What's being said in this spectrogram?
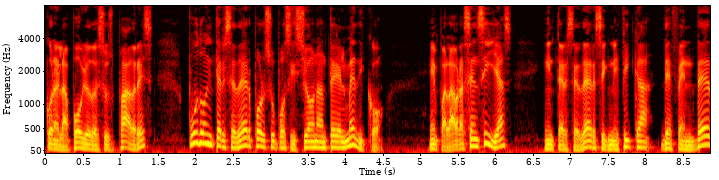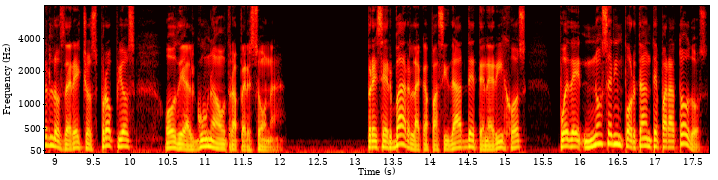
con el apoyo de sus padres, pudo interceder por su posición ante el médico. En palabras sencillas, interceder significa defender los derechos propios o de alguna otra persona. Preservar la capacidad de tener hijos puede no ser importante para todos.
